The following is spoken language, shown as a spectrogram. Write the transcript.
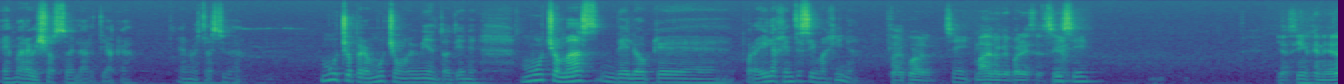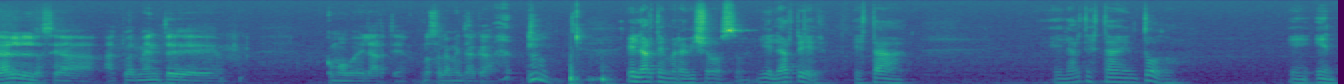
es maravilloso el arte acá, en nuestra ciudad. Mucho, pero mucho movimiento tiene, mucho más de lo que por ahí la gente se imagina. Tal cual. Sí. Más de lo que parece, sí. Sí, sí. Y así en general, o sea, actualmente, ¿cómo ve el arte? No solamente acá. El arte es maravilloso y el arte está, el arte está en todo, En- en-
